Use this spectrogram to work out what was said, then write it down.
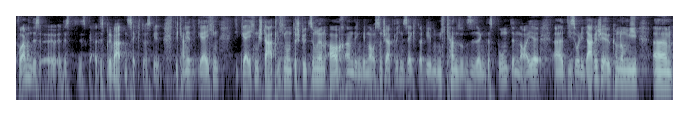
Formen des, äh, des, des, des, privaten Sektors gehen? Die kann ja die gleichen, die gleichen staatlichen Unterstützungen auch an den genossenschaftlichen Sektor geben. Ich kann sozusagen das bunte, neue, äh, die solidarische Ökonomie ähm,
